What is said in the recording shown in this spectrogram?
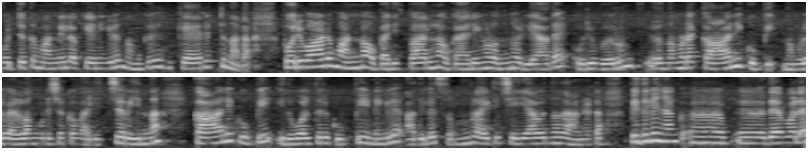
മുറ്റത്ത് മണ്ണിലൊക്കെ ആണെങ്കിലും നമുക്ക് ക്യാരറ്റ് നടാം. അപ്പോൾ ഒരുപാട് മണ്ണോ പരിപാലനോ കാര്യങ്ങളൊന്നും ഇല്ലാതെ ഒരു വെറും നമ്മുടെ കാലിക്കുപ്പി നമ്മൾ വെള്ളം കുടിച്ചൊക്കെ വലിച്ചെറിയുന്ന കാലിക്കുപ്പി ഇതുപോലത്തെ ഒരു കുപ്പി ഉണ്ടെങ്കിൽ അതിൽ സിമ്പിളായിട്ട് ചെയ്യാവുന്നതാണ് കേട്ടോ. അപ്പം ഇതിൽ ഞാൻ ഇതേപോലെ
